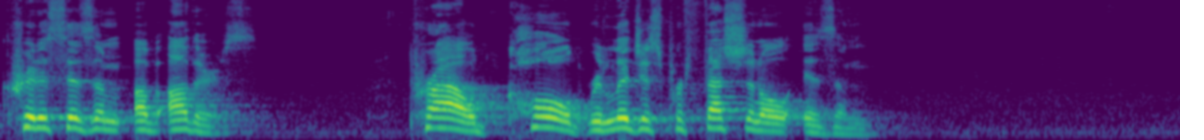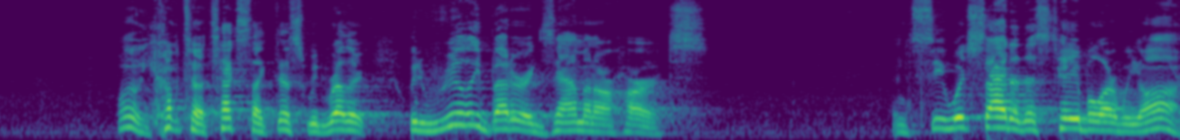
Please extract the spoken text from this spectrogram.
criticism of others proud, cold, religious professionalism. Well, we come to a text like this, we'd rather we'd really better examine our hearts and see which side of this table are we on.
